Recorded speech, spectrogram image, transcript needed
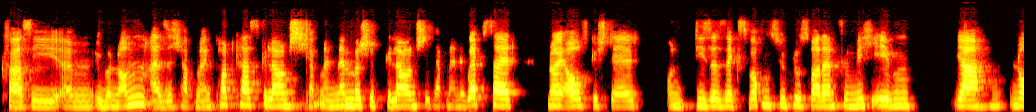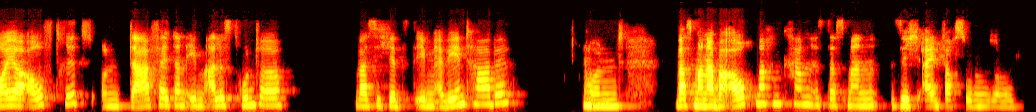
quasi ähm, übernommen. Also ich habe meinen Podcast gelauncht, ich habe mein Membership gelauncht, ich habe meine Website neu aufgestellt und dieser Sechs-Wochen-Zyklus war dann für mich eben ja neuer Auftritt und da fällt dann eben alles drunter, was ich jetzt eben erwähnt habe. Mhm. Und was man aber auch machen kann, ist, dass man sich einfach so, so ein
